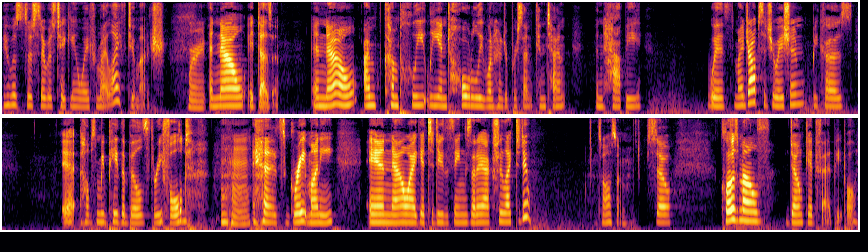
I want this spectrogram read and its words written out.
It was just it was taking away from my life too much. Right. And now it doesn't. And now I'm completely and totally 100% content and happy with my job situation because it helps me pay the bills threefold Mm-hmm. and it's great money. And now I get to do the things that I actually like to do. That's awesome. So, closed mouth, don't get fed, people.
